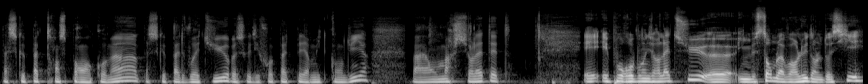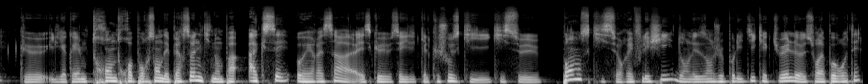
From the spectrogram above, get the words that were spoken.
parce que pas de transport en commun, parce que pas de voiture, parce que des fois pas de permis de conduire, bah, on marche sur la tête. Et, pour rebondir là-dessus, euh, il me semble avoir lu dans le dossier qu'il y a quand même 33% des personnes qui n'ont pas accès au RSA. Est-ce que c'est quelque chose qui, se pense, qui se réfléchit dans les enjeux politiques actuels sur la pauvreté?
